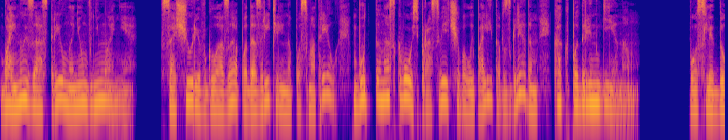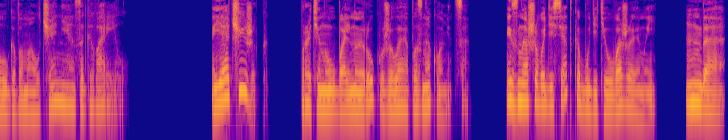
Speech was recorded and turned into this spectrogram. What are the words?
больной заострил на нем внимание. Сощурив глаза, подозрительно посмотрел, будто насквозь просвечивал Ипполита взглядом, как под рентгеном. После долгого молчания заговорил. «Я Чижик», — протянул больной руку, желая познакомиться. «Из нашего десятка будете, уважаемый?» «Да,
